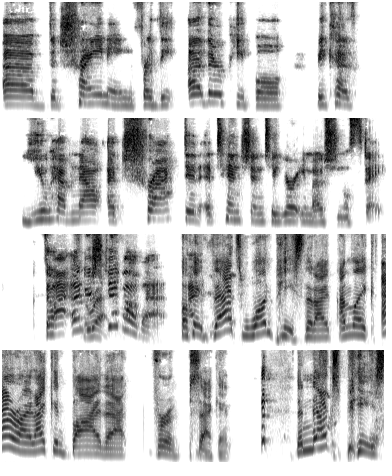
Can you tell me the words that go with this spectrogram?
of the training for the other people because you have now attracted attention to your emotional state. So I understood all that. Okay, that's one piece that I I'm like, all right, I can buy that for a second. The next piece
